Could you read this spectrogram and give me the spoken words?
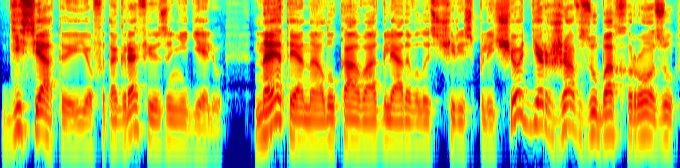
десятую ее фотографию за неделю. На этой она лукаво оглядывалась через плечо, держа в зубах розу,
